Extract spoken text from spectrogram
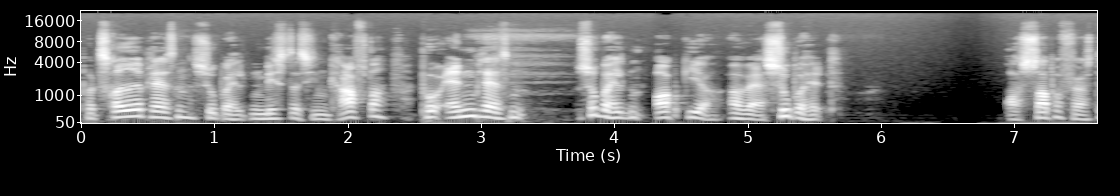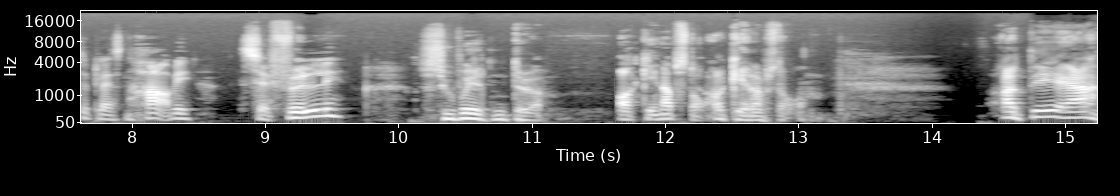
På 3. pladsen, superhelten mister sine kræfter. På 2. pladsen, superhelten opgiver at være superhelt. Og så på første pladsen har vi selvfølgelig Superhelten dør og genopstår. og genopstår. Og det er,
